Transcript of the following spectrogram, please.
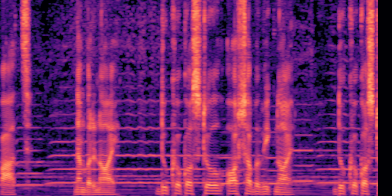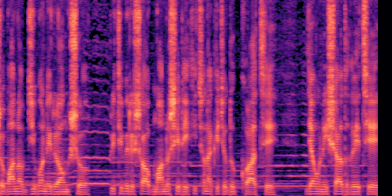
পাঁচ। নাম্বার নয়, দুঃখ, কষ্ট অস্বাভাবিক নয়। দুঃখ, কষ্ট মানব জীবনের অংশ, পৃথিবীর সব মানুষেরই কিছু না কিছু দুঃখ আছে। যেমন ইস্বাদ হয়েছে,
